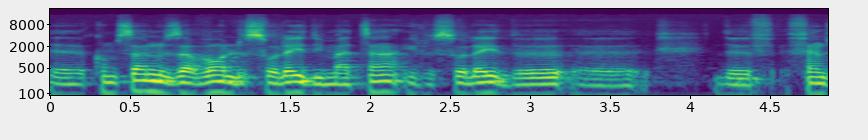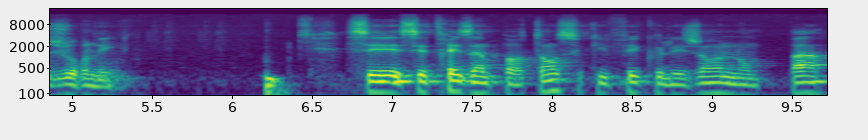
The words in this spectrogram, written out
Euh, comme ça, nous avons le soleil du matin et le soleil de, euh, fin de journée. C'est très important, ce qui fait que les gens n'ont pas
